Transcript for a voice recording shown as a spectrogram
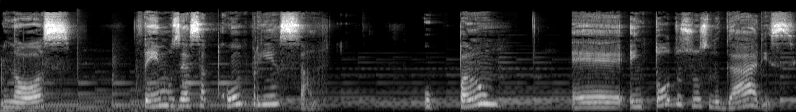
nós temos essa compreensão. O pão é em todos os lugares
